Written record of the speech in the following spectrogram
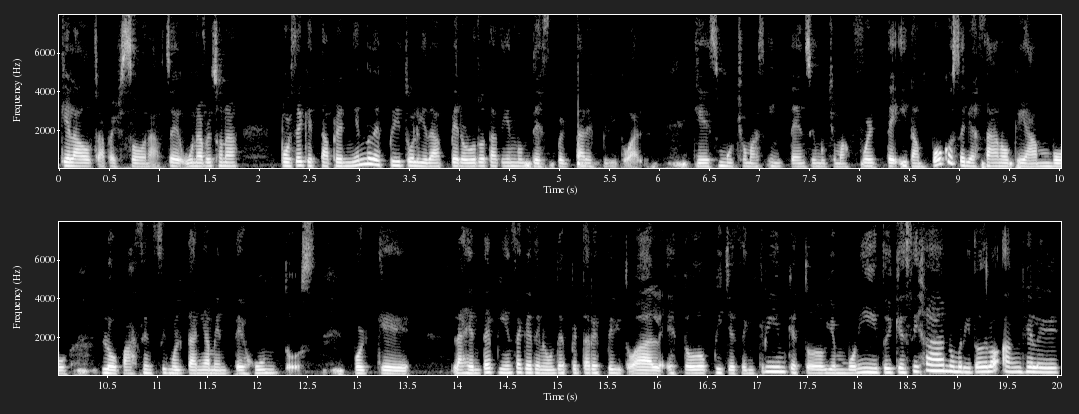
que la otra persona. O sea, una persona puede ser que está aprendiendo de espiritualidad, pero el otro está teniendo un despertar espiritual, que es mucho más intenso y mucho más fuerte. Y tampoco sería sano que ambos lo pasen simultáneamente juntos, porque la gente piensa que tener un despertar espiritual es todo pitches en cream, que es todo bien bonito y que si, ah, numerito de los ángeles,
